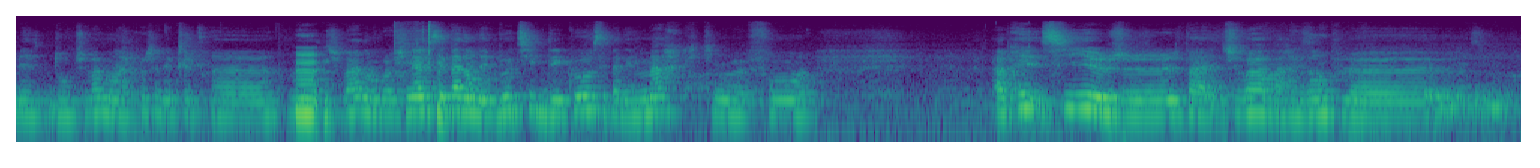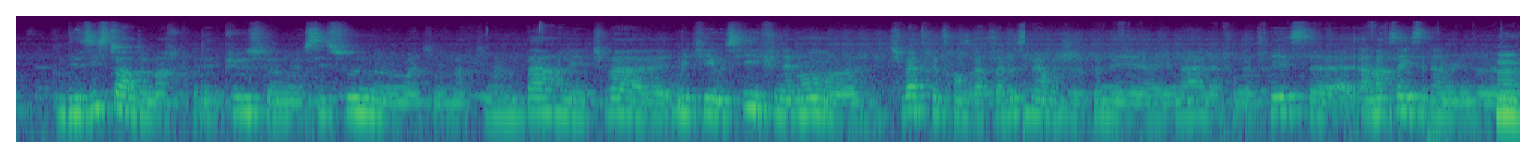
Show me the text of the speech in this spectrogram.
Mais donc, tu vois, mon approche, elle est peut-être. euh, Mm. Tu vois, donc au final, c'est pas dans des boutiques déco, c'est pas des marques qui me font. euh, Après, si je. pas- Tu vois, par exemple. euh, des histoires de marques, peut-être plus comme Sessoun, moi qui est une marque qui me parle, et, tu vois, mais qui est aussi finalement, euh, tu vois, très transversale aussi. Mais en fait, je connais Emma, la fondatrice. À Marseille, c'est quand même une, Mm.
